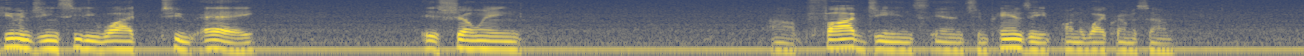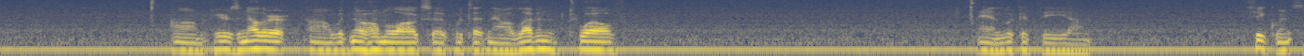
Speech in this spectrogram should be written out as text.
human gene CDY2A is showing um, five genes in chimpanzee on the Y chromosome um, here's another uh, with no homologs. Uh, what's that now? 11, 12. And look at the um, sequence.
